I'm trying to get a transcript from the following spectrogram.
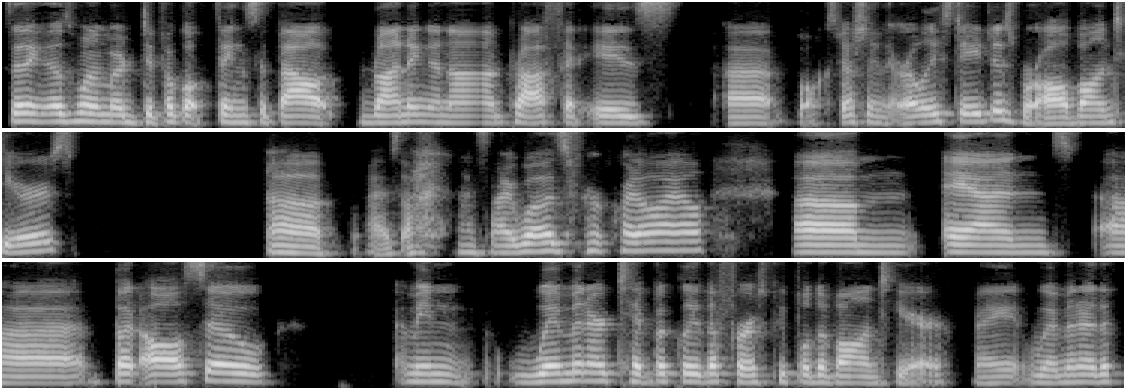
so I think that's one of the more difficult things about running a nonprofit is, uh, well, especially in the early stages, we're all volunteers, uh, as I, as I was for quite a while, um, and uh, but also, I mean, women are typically the first people to volunteer, right? Women are the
